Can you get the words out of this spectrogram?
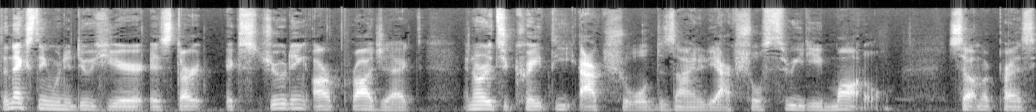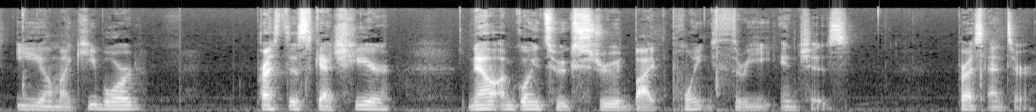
The next thing we're going to do here is start extruding our project in order to create the actual design of the actual 3D model. So I'm to press E on my keyboard, press this sketch here. Now I'm going to extrude by 0.3 inches. Press enter.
